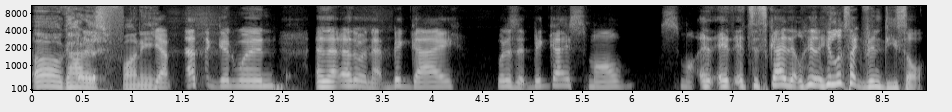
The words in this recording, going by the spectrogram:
Oh God, it's funny. yep, that's a good one. And that other one, that big guy, what is it? Big guy, small, small. It, it- it's this guy that he, he looks like Vin Diesel,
